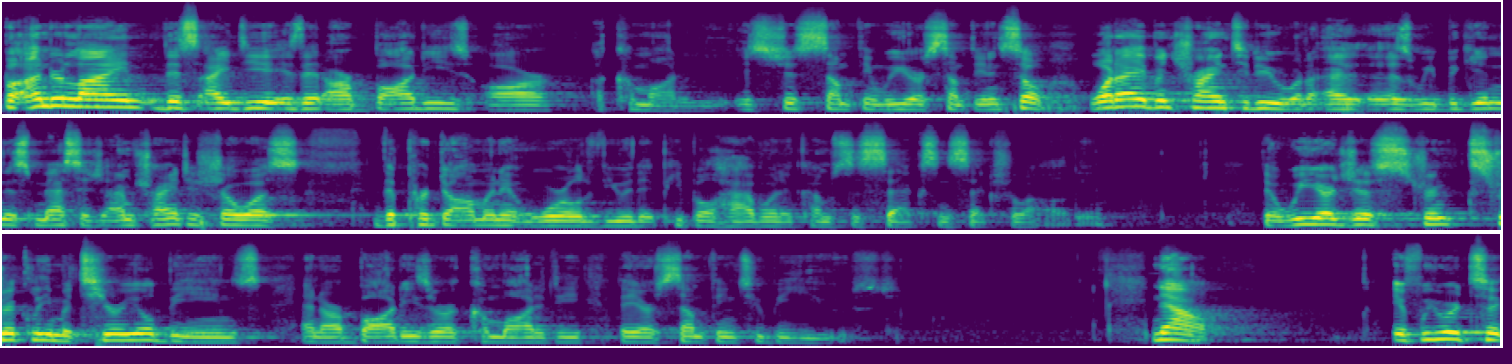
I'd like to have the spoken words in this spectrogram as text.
But underlying this idea is that our bodies are a commodity. It's just something, we are something. And so, what I've been trying to do I, as we begin this message, I'm trying to show us the predominant worldview that people have when it comes to sex and sexuality. That we are just stri- strictly material beings and our bodies are a commodity, they are something to be used. Now, if we were to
